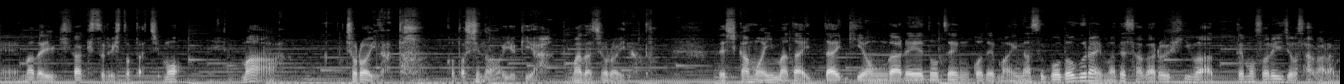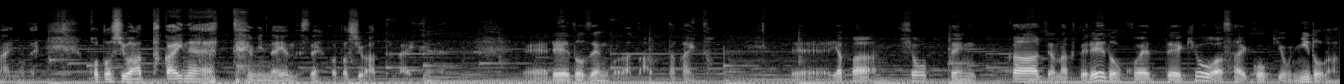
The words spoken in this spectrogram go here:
えー、まだ雪かきする人たちも、まあ、ちょろいなと。今年の雪はまだちょろいなと。で、しかも今だいたい気温が0度前後でマイナス5度ぐらいまで下がる日はあってもそれ以上下がらないので、今年はあったかいねってみんな言うんですね。今年はあったかいね。えー、0度前後だとあったかいと。で、やっぱ氷点下じゃなくて0度を超えて今日は最高気温2度だっ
